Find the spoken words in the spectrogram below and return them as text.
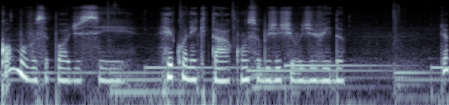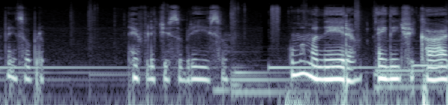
Como você pode se reconectar com seu objetivo de vida? Já pensou para refletir sobre isso. Uma maneira é identificar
